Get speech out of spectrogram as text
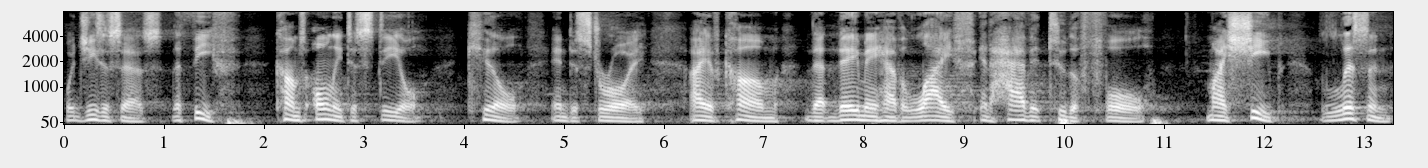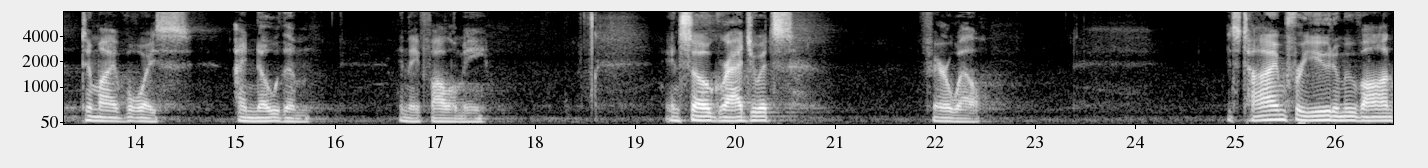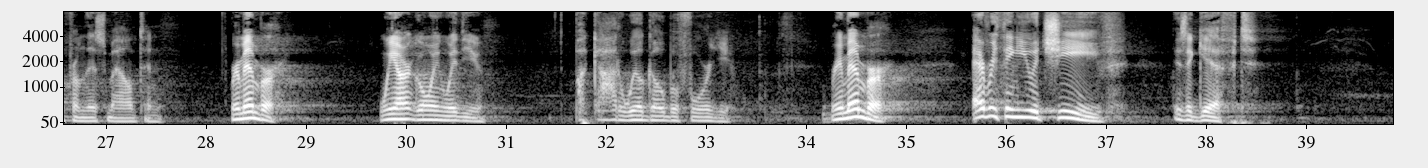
what Jesus says the thief comes only to steal, kill, and destroy. I have come that they may have life and have it to the full. My sheep listen to my voice. I know them, and they follow me. And so, graduates, farewell. It's time for you to move on from this mountain. Remember, we aren't going with you, but God will go before you. Remember, everything you achieve is a gift.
